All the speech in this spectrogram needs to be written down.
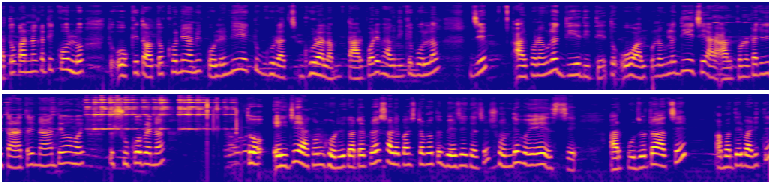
এত কান্নাকাটি করল, তো ওকে ততক্ষণে আমি কোলে নিয়ে একটু ঘুরাচ্ছি, ঘুরালাম। তারপরে ভাগ্নিকে বললাম যে আলপনাগুলো দিয়ে দিতে। তো ও আলপনাগুলো দিয়েছে আর আলপনাটা যদি তাড়াতাড়ি না দেওয়া হয়, তো শুকোবে না। তো এই যে এখন ঘড়ির কাটায় প্রায় সাড়ে পাঁচটা মতো বেজে গেছে, সন্ধে হয়ে এসছে। আর পুজোটা আছে আমাদের বাড়িতে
